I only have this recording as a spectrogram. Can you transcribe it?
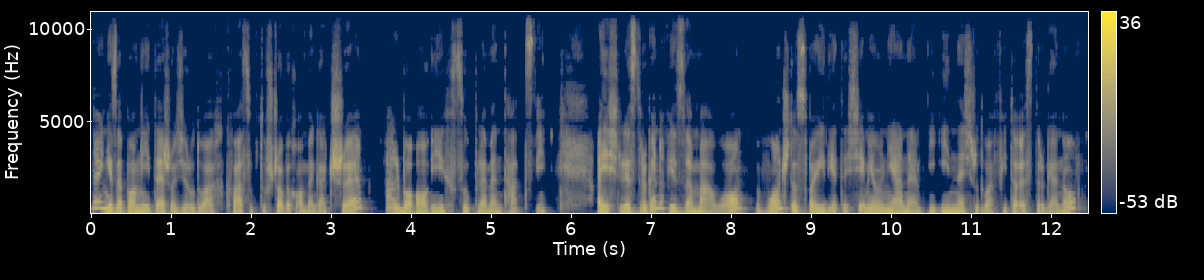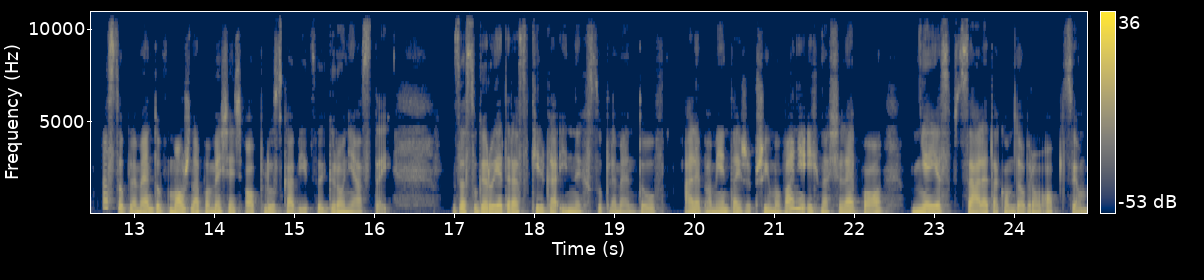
No i nie zapomnij też o źródłach kwasów tłuszczowych omega-3, albo o ich suplementacji. A jeśli estrogenów jest za mało, włącz do swojej diety siemię lniane i inne źródła fitoestrogenów, a z suplementów można pomyśleć o pluskawicy groniastej. Zasugeruję teraz kilka innych suplementów, ale pamiętaj, że przyjmowanie ich na ślepo nie jest wcale taką dobrą opcją.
